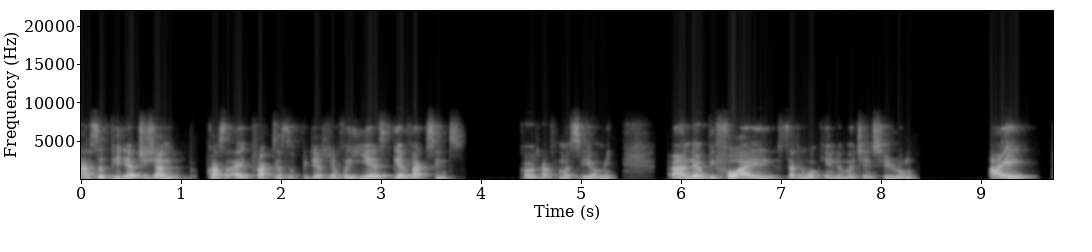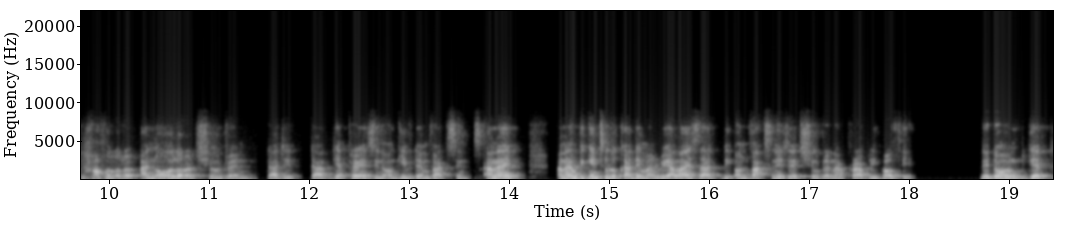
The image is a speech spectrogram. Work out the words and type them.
as a pediatrician, because I practiced as a pediatrician for years, get vaccines. God have mercy on me. And uh, before I started working in the emergency room, I have a lot of I know a lot of children that it, that their parents did not give them vaccines, and I and I begin to look at them and realize that the unvaccinated children are probably healthier. They don't get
